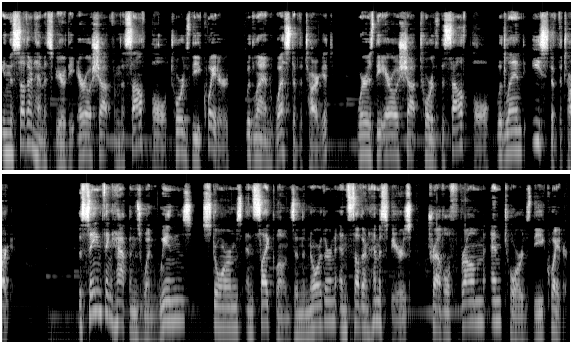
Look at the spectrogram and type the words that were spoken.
in the southern hemisphere, the arrow shot from the South Pole towards the equator would land west of the target, whereas the arrow shot towards the South Pole would land east of the target. The same thing happens when winds, storms, and cyclones in the northern and southern hemispheres travel from and towards the equator.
